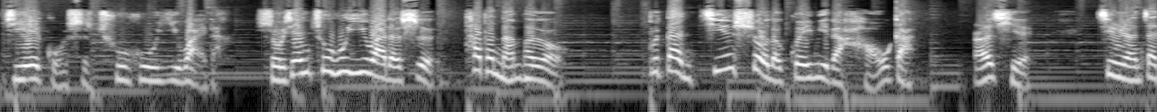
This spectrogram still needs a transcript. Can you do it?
结果是出乎意外的。首先出乎意外的是，她的男朋友不但接受了闺蜜的好感，而且。”竟然在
